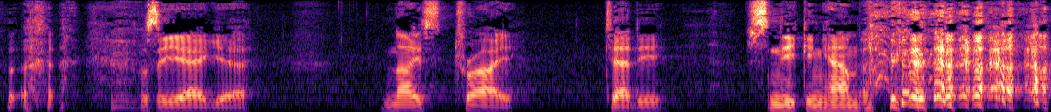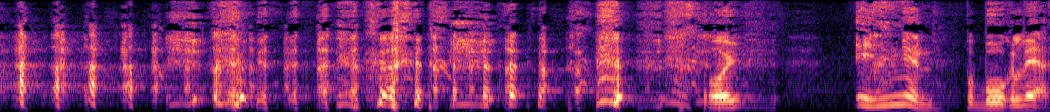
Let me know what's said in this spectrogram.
Så sier jeg eh, Nice try, Teddy Sneakingham. Og ingen på bordet ler.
